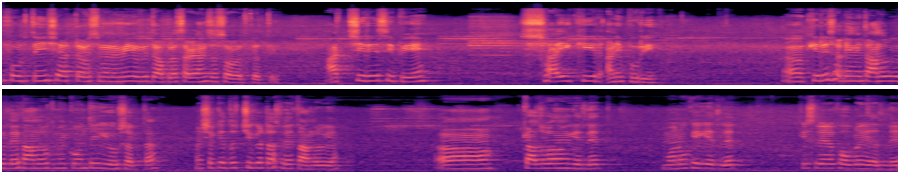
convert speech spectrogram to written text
फूड तीनशे अठ्ठावीसमध्ये मी योगिता आपल्या सगळ्यांचं स्वागत करते. आजची रेसिपी आहे शाही खीर आणि पुरी. खिरीसाठी मी तांदूळ घेतले. तांदूळ तुम्ही कोणतेही घेऊ शकता. पण शक्यतो चिकट असले तांदूळ घ्या. काजू बदाम घेतलेत मनुके घेतलेत किसलेले खोबरे घेतले.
